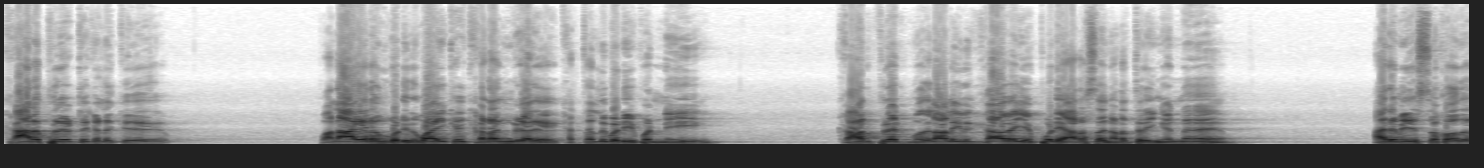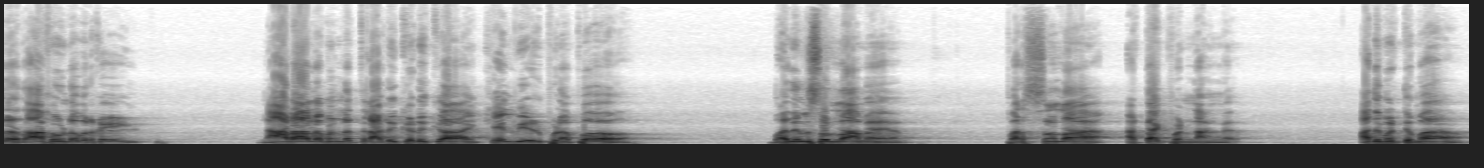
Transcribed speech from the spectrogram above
கார்ப்பரேட்டுகளுக்கு பலாயிரம் கோடி ரூபாய்க்கு கடன்களை க- தள்ளுபடி பண்ணி கார்ப்பரேட் முதலாளிகளுக்காக எப்படி அரசை நடத்துறீங்கன்னு அருமை சகோதரர் ராகுல் அவர்கள் நாடாளுமன்றத்தில் அடுக்கடுக்காக கேள்வி எழுப்பினப்போ பதில் சொல்லாமல் பர்சனலாக அட்டாக் பண்ணாங்க. அது மட்டுமா?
